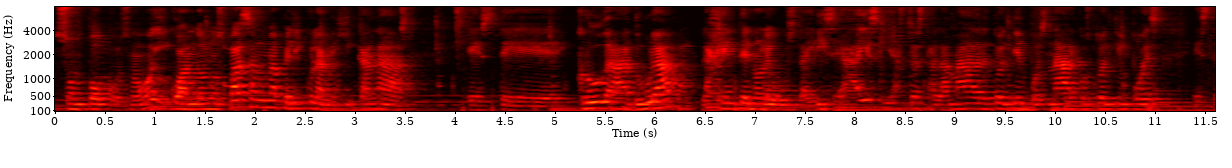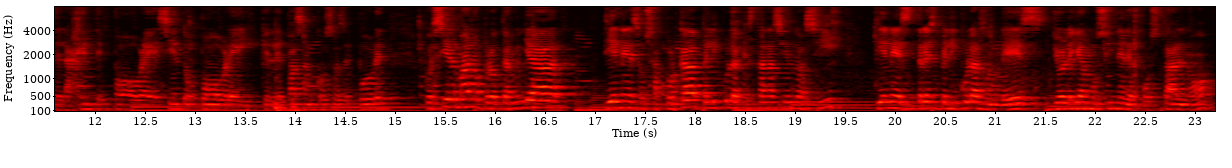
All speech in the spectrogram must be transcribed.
son pocos, ¿no? Y cuando nos pasan una película mexicana este, cruda, dura, la gente no le gusta y dice, ay, es que ya estoy hasta la madre, todo el tiempo es narcos, todo el tiempo es este, la gente pobre, siendo pobre y que le pasan cosas de pobre. Pues sí, hermano, pero también ya tienes, o sea, por cada película que están haciendo así, tienes tres películas donde es, yo le llamo cine de postal, ¿no?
